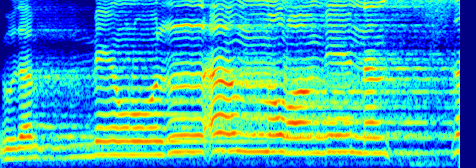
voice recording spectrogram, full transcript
يدبر الأمر من السماء.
